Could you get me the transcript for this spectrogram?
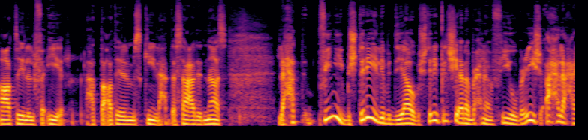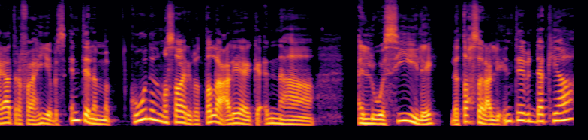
أعطي للفقير لحتى أعطي للمسكين لحتى أساعد الناس. لحتى فيني بشتري اللي بدي إياه وبشتري كل شيء أنا بحلم فيه وبعيش أحلى حياة رفاهية. بس أنت لما بتكون المصاري بتطلع عليها كأنها الوسيلة لتحصل على اللي أنت بدك إياه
